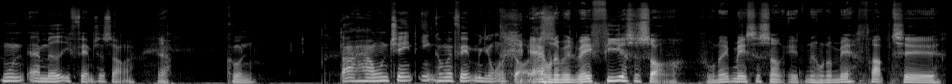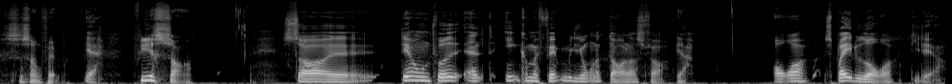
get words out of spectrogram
hun er med i fem sæsoner. Ja. Kun. Der har hun tjent 1,5 millioner dollars. Ja, hun er vel med i fire sæsoner. For hun er ikke med i sæson 1, men hun er med frem til sæson 5. Ja. Fire sæsoner. Så øh, det har hun fået alt 1,5 millioner dollars for. Ja. Over, spredt ud over de der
